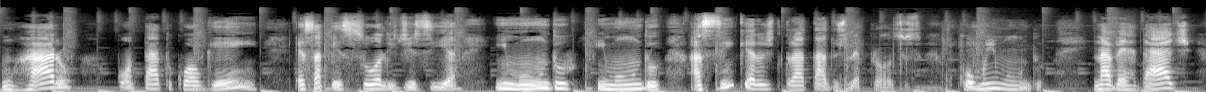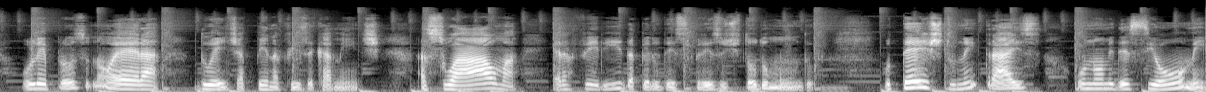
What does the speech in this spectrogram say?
um raro contato com alguém, essa pessoa lhe dizia imundo, imundo, assim que eram tratados os leprosos, como imundo. Na verdade, o leproso não era doente apenas fisicamente, a sua alma era ferida pelo desprezo de todo mundo. O texto nem traz o nome desse homem,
